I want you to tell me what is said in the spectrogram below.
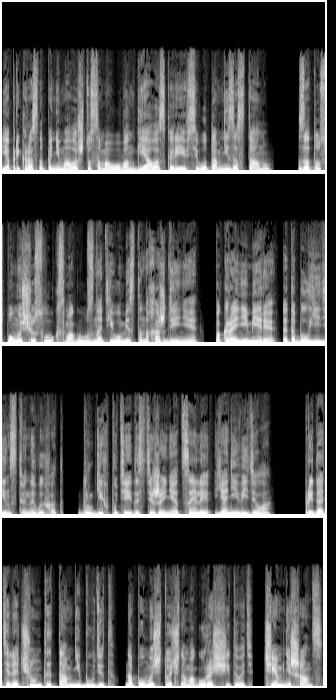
Я прекрасно понимала, что самого Вангьяла, скорее всего, там не застану. Зато с помощью слуг смогу узнать его местонахождение, по крайней мере, это был единственный выход. Других путей достижения цели я не видела. Предателя Чунты там не будет. На помощь точно могу рассчитывать. Чем не шанс?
